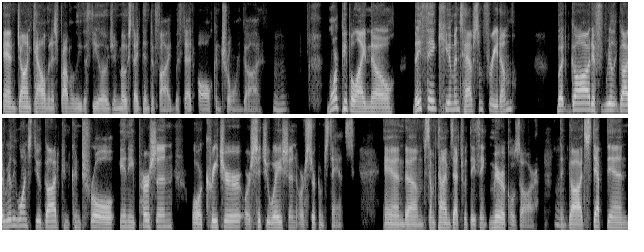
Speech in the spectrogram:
and John Calvin is probably the theologian most identified with that all controlling God. Mm-hmm. More people I know, they think humans have some freedom, but God, if really God really wants to, God can control any person or creature or situation or circumstance. And um, sometimes that's what they think miracles are Mm. that God stepped in,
